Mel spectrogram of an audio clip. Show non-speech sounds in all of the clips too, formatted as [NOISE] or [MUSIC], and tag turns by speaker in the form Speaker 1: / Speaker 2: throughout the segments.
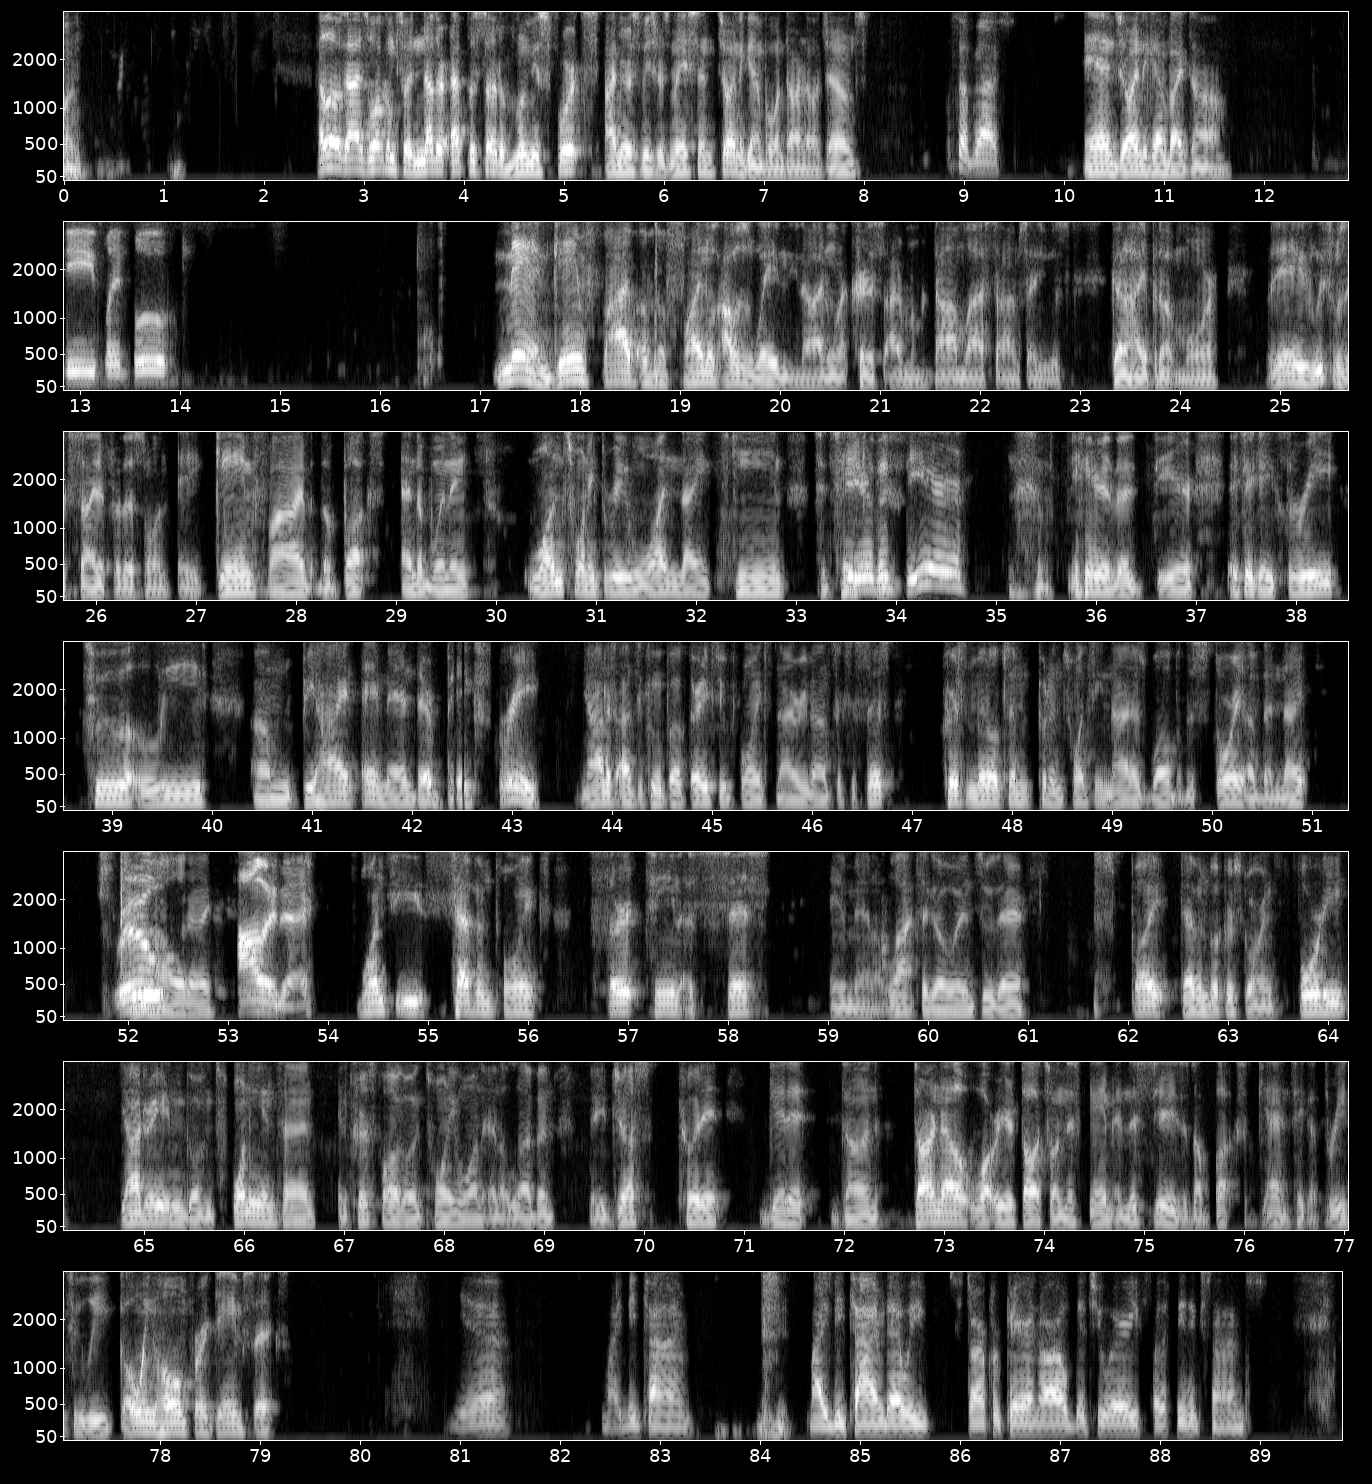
Speaker 1: Hello, guys. Welcome to another episode of Lumia Sports. I'm your Demetrius Mason, joined again by Darnell Jones.
Speaker 2: What's up, guys?
Speaker 1: And joined again by Dom.
Speaker 3: These what it do.
Speaker 1: Man, game five of the finals. I was just waiting, you know. I didn't want to criticize. I remember Dom last time said he was gonna hype it up more. But yeah, at least was excited for this one. A game five. The Bucks end up winning 123, 119 to take
Speaker 2: Fear the deer. [LAUGHS]
Speaker 1: Fear the deer. They take a 3 2 lead um, behind. Hey, man, they're big three. Giannis Antetokounmpo, 32 points, nine rebounds, six assists. Khris Middleton put in 29 as well. But the story of the night,
Speaker 3: Jrue
Speaker 1: Holiday,
Speaker 3: Holiday.
Speaker 1: 27 points, 13 assists. Hey, man, a lot to go into there. Despite Devin Booker scoring 40, DeAndre Ayton going 20 and 10, and Chris Paul going 21 and 11. They just couldn't get it done. Darnell, what were your thoughts on this game and this series as the Bucks again take a 3-2 lead going home for a game 6?
Speaker 2: Yeah. Might be time. [LAUGHS] Might be time that we start preparing our obituary for the Phoenix Suns.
